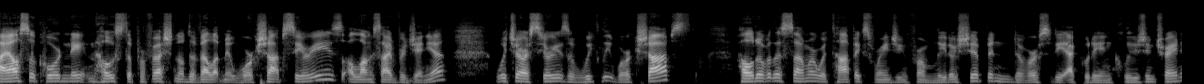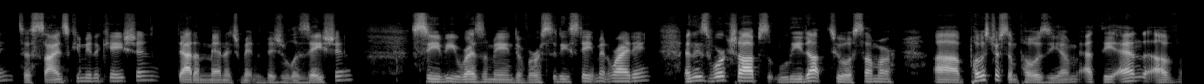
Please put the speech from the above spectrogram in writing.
I also coordinate and host the professional development workshop series alongside Virginia, which are a series of weekly workshops held over the summer with topics ranging from leadership and diversity, equity, inclusion training to science communication, data management and visualization, CV, resume, and diversity statement writing. And these workshops lead up to a summer uh, poster symposium at the end of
